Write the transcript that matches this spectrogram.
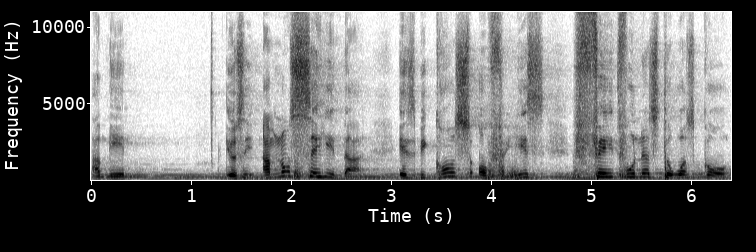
I mean, you see, I'm not saying that it's because of his faithfulness towards God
